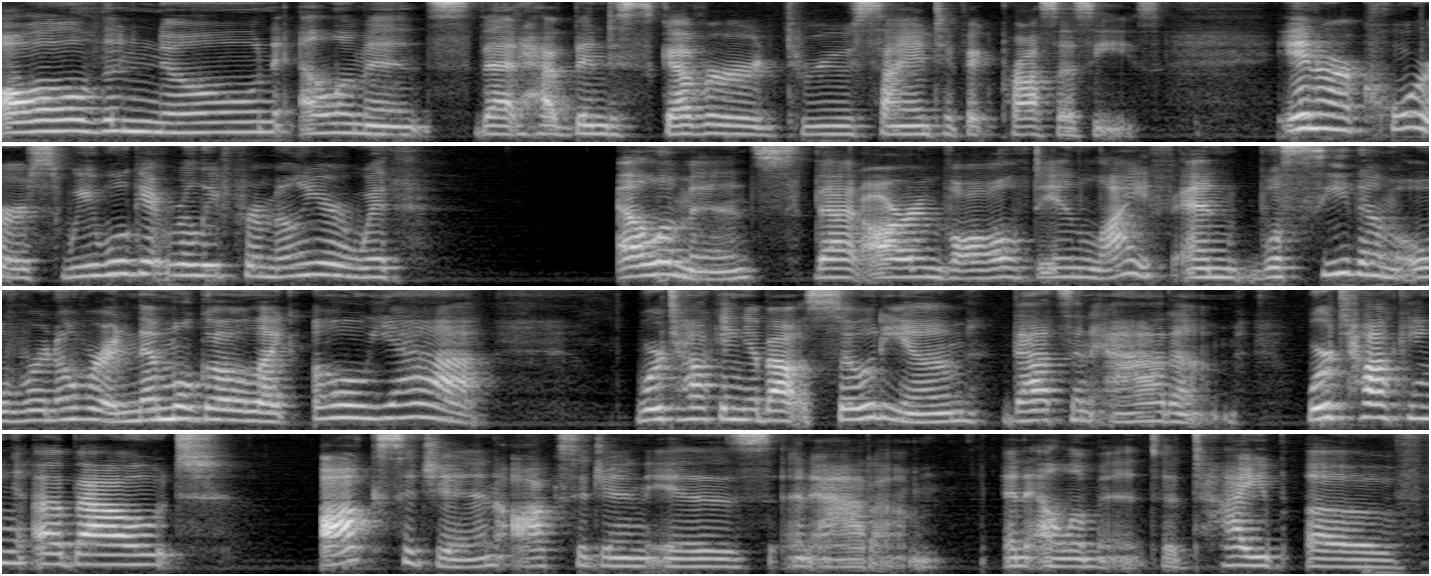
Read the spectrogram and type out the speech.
all the known elements that have been discovered through scientific processes. In our course, we will get really familiar with elements that are involved in life and we'll see them over and over and then we'll go like, oh yeah, we're talking about sodium, that's an atom. We're talking about oxygen. Oxygen is an atom, an element, a type of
